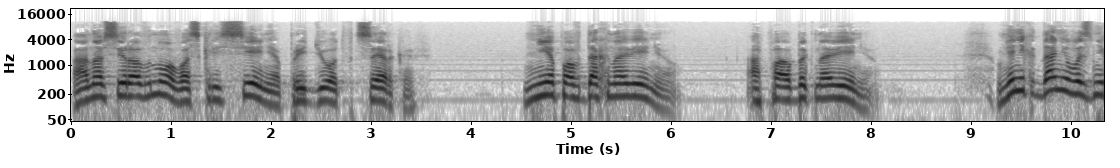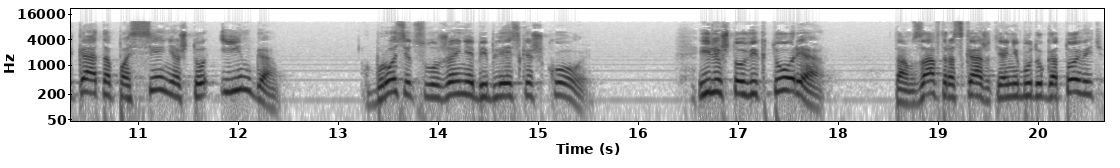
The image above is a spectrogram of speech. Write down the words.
она все равно в воскресенье придет в церковь. Не по вдохновению, а по обыкновению. У меня никогда не возникает опасения, что Инга бросит служение библейской школы. Или что Виктория там завтра скажет, я не буду готовить,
